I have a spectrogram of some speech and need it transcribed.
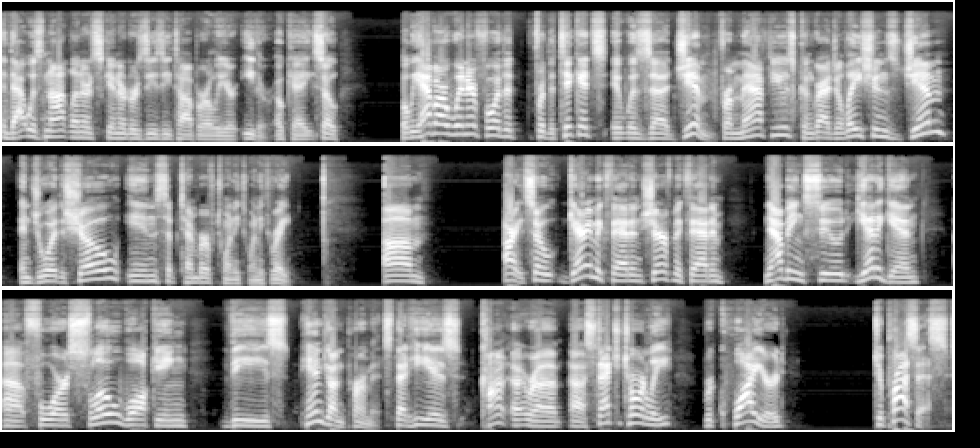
And that was not Lynyrd Skynyrd or ZZ Top earlier either. Okay, so but we have our winner for the for the tickets. It was uh, Jim from Matthews. Congratulations, Jim. Enjoy the show in September of 2023. Um, all right. So Garry McFadden, Sheriff McFadden, now being sued yet again uh, for slow walking these handgun permits that he is con- uh, uh, statutorily required to process.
